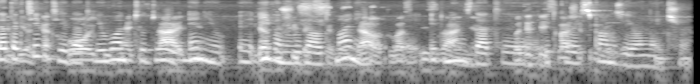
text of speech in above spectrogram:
That activity that you want to do any, uh, even without money, э, it means that э, it corresponds to your nature.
